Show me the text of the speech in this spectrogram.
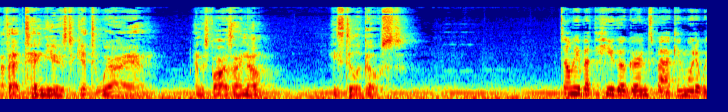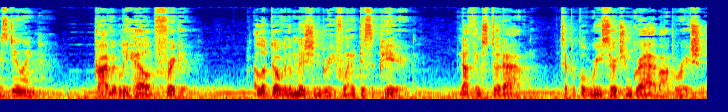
I've had ten years to get to where I am. And as far as I know, he's still a ghost. Tell me about the Hugo Gernsback and what it was doing. Privately held frigate. I looked over the mission brief when it disappeared. Nothing stood out. Typical research and grab operation.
